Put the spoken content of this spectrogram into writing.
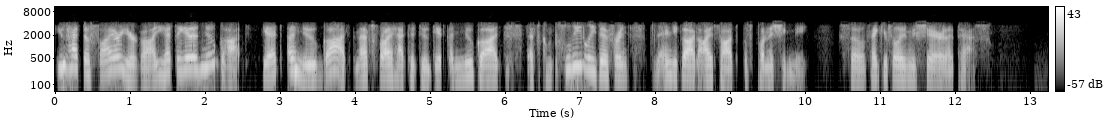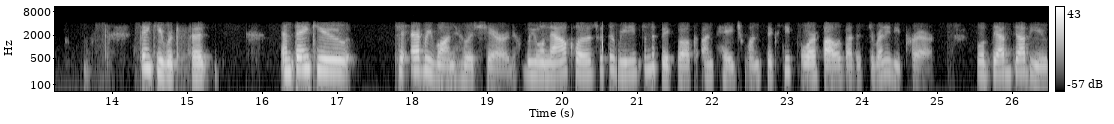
you had to fire your God. You had to get a new God. Get a new God. And that's what I had to do get a new God that's completely different than any God I thought was punishing me. So thank you for letting me share, and I pass. Thank you, Rakit. And thank you to everyone who has shared. We will now close with the reading from the Big Book on page 164, followed by the Serenity Prayer. Will Deb W.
